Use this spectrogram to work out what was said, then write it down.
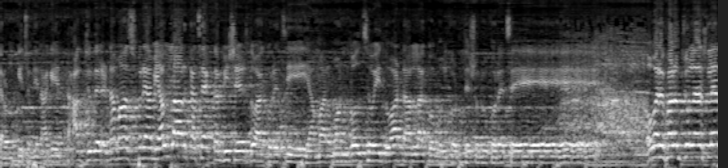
কারণ কিছুদিন আগে তাহাজুদের নামাজ পড়ে আমি আল্লাহর কাছে একটা বিশেষ দোয়া করেছি। আমার মন বলছে, ওই দোয়াটা আল্লাহ কবুল করতে শুরু করেছে। ওমারে ফারুক চলে আসলেন।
